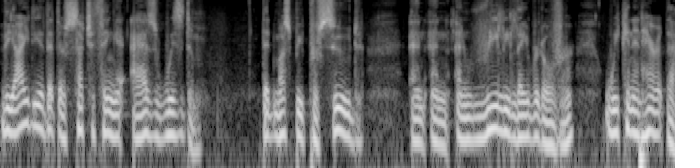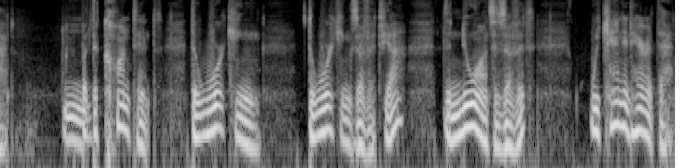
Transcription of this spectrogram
The idea that there's such a thing as wisdom that must be pursued and, and, and really labored over, we can inherit that. Hmm. but the content, the working, the workings of it, yeah, the nuances of it, we can't inherit that.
